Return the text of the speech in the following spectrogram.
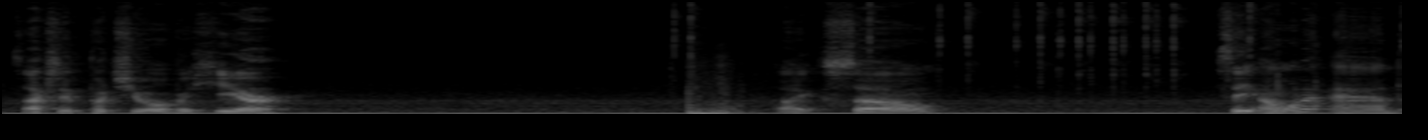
let's actually put you over here like so. See, I want to add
